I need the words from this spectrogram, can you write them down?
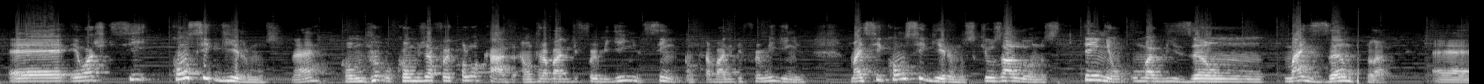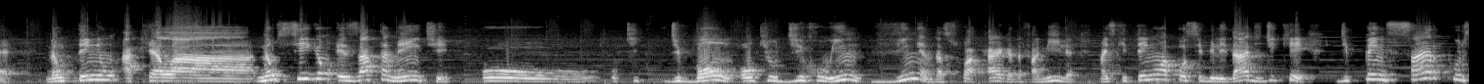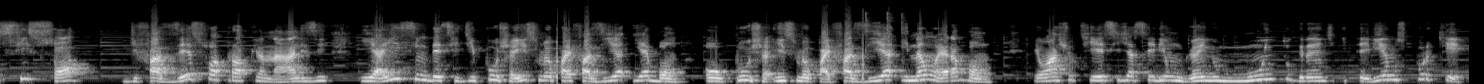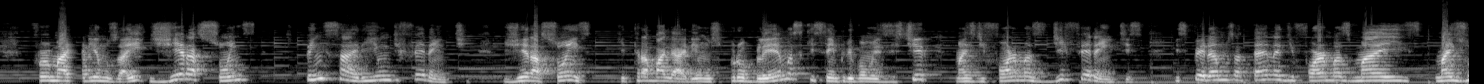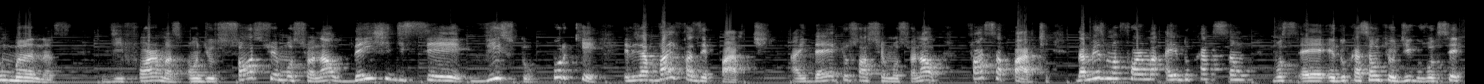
É, eu acho que se conseguirmos, né? Como, como já foi colocado, é um trabalho de formiguinha? Sim, é um trabalho de formiguinha. Mas se conseguirmos que os alunos tenham uma visão mais ampla, é, não tenham aquela. não sigam exatamente o, o que de bom ou que o de ruim vinha da sua carga da família, mas que tenham a possibilidade de que de pensar por si só de fazer sua própria análise e aí sim decidir, puxa, isso meu pai fazia e é bom, ou puxa, isso meu pai fazia e não era bom. Eu acho que esse já seria um ganho muito grande que teríamos, porque formaríamos aí gerações que pensariam diferente, gerações que trabalhariam os problemas que sempre vão existir, mas de formas diferentes. Esperamos até né, de formas mais, mais humanas de formas onde o socioemocional deixe de ser visto, por quê? Ele já vai fazer parte. A ideia é que o socioemocional faça parte. Da mesma forma, a educação. Você, é, educação que eu digo, você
